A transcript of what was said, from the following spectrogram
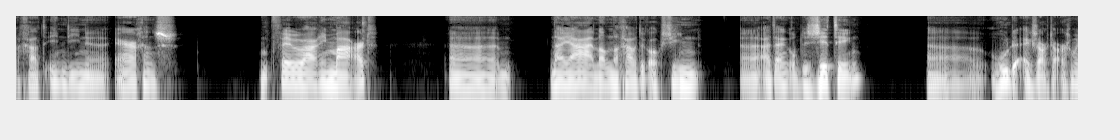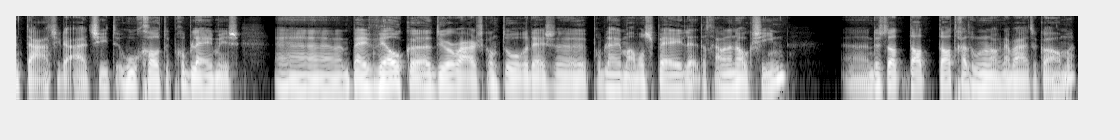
gaat indienen ergens februari, maart. Uh, nou ja, en dan, gaan we natuurlijk ook zien uiteindelijk op de zitting hoe de exacte argumentatie eruit ziet, hoe groot het probleem is, bij welke deurwaarderskantoren deze problemen allemaal spelen. Dat gaan we dan ook zien. dus dat, dat, dat gaat hoe dan ook naar buiten komen.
